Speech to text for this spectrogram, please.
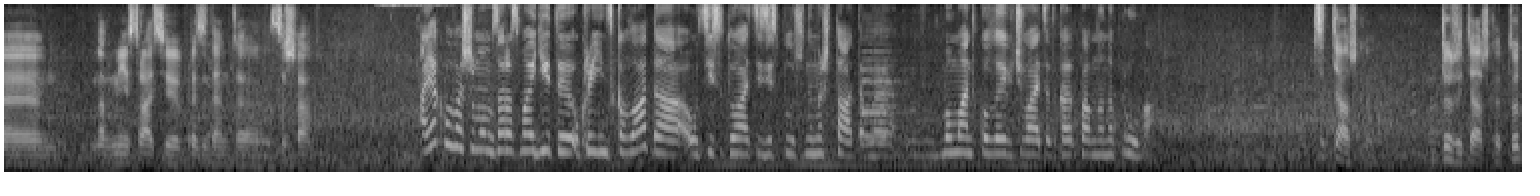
е, адміністрацію президента США. А як по-вашому зараз має діяти українська влада у цій ситуації зі Сполученими Штатами в момент, коли відчувається така певна напруга? Це тяжко. Дуже тяжко. Тут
